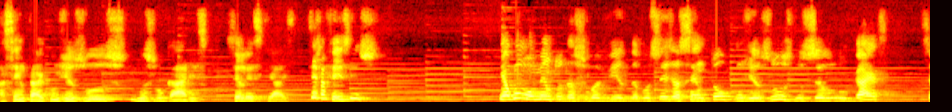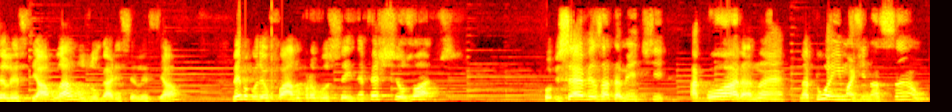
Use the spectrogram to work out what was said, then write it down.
a sentar com Jesus nos lugares celestiais. Você já fez isso? Em algum momento da sua vida, você já sentou com Jesus no seu lugar celestial, lá nos lugares celestiais? Lembra quando eu falo para vocês, né? Feche seus olhos. Observe exatamente agora, né? na tua imaginação,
